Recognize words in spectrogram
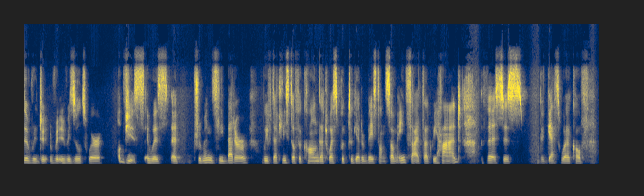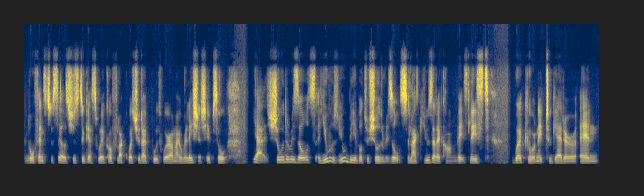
the re- re- results were obvious. It was uh, tremendously better with that list of account that was put together based on some insights that we had versus the guesswork of no offense to sales just the guesswork of like what should i put? Where are my relationships? So yeah show the results. You you'll be able to show the results. So like use that account based list work on it together and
